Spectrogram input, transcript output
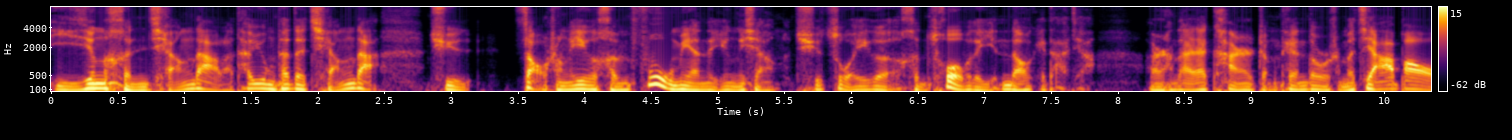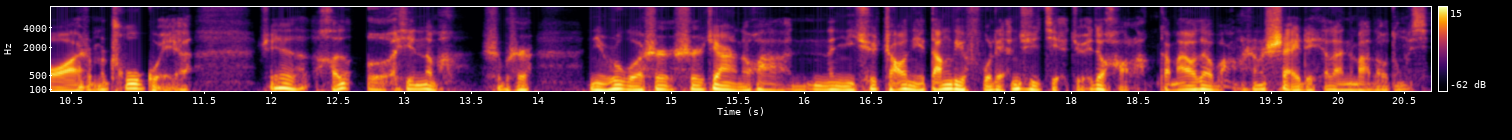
已经很强大了。他用他的强大去。造成一个很负面的影响，去做一个很错误的引导给大家，啊，让大家看着整天都是什么家暴啊、什么出轨啊，这些很恶心的嘛，是不是？你如果是是这样的话，那你去找你当地妇联去解决就好了，干嘛要在网上晒这些乱七八糟东西？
